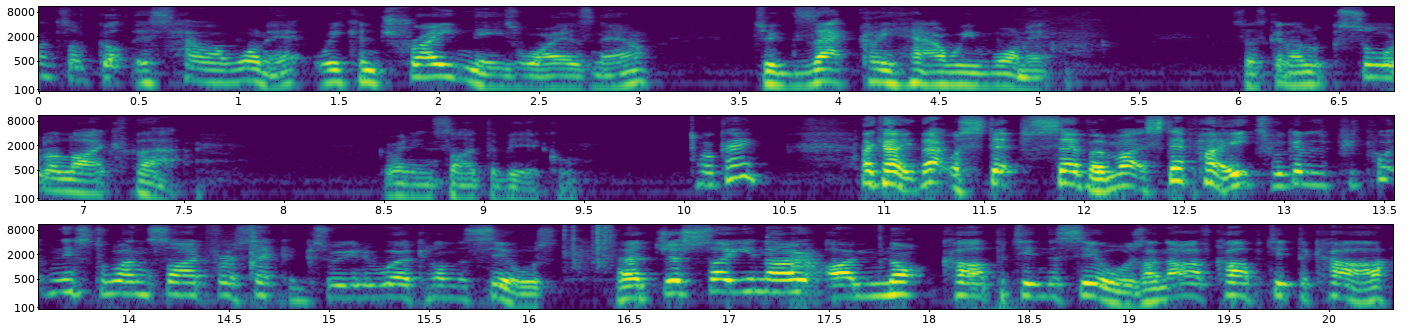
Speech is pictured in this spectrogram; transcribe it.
once I've got this how I want it, we can train these wires now to exactly how we want it. So it's going to look sort of like that, going inside the vehicle. Okay, okay, that was step seven. Right, step eight, we're going to be putting this to one side for a second because we're going to be working on the seals. Uh, just so you know, I'm not carpeting the seals. I know I've carpeted the car,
